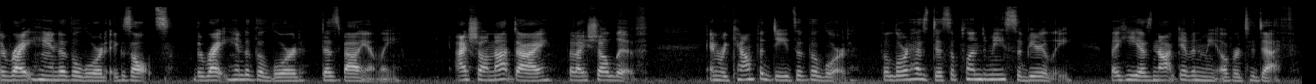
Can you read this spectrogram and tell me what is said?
The right hand of the Lord exalts. The right hand of the Lord does valiantly. I shall not die, but I shall live, and recount the deeds of the Lord. The Lord has disciplined me severely, but he has not given me over to death.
